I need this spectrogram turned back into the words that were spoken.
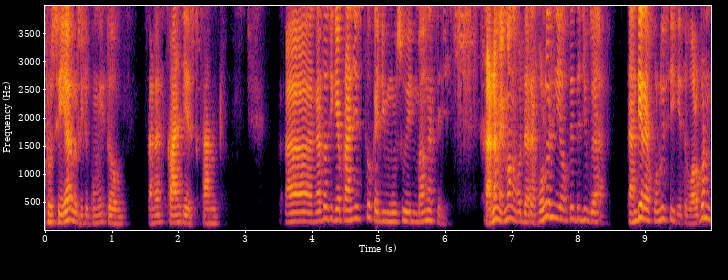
Rusia lebih dukung itu karena Prancis kan. Eh, nggak tahu sih kayak Prancis tuh kayak dimusuhin banget sih. Karena memang udah revolusi waktu itu juga. Nanti revolusi gitu walaupun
